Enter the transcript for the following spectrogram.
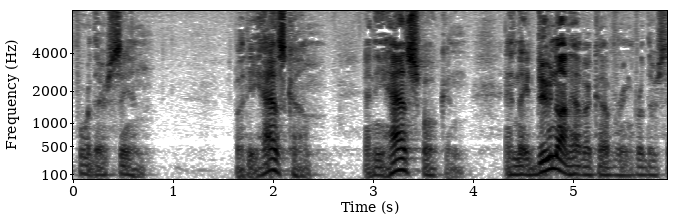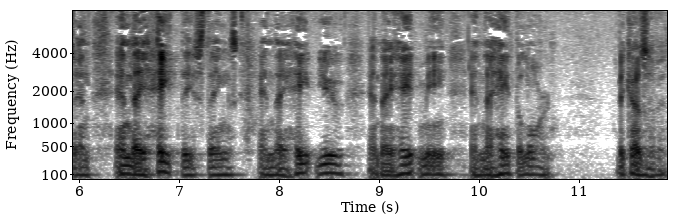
for their sin. But He has come, and He has spoken, and they do not have a covering for their sin, and they hate these things, and they hate you, and they hate me, and they hate the Lord because of it.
